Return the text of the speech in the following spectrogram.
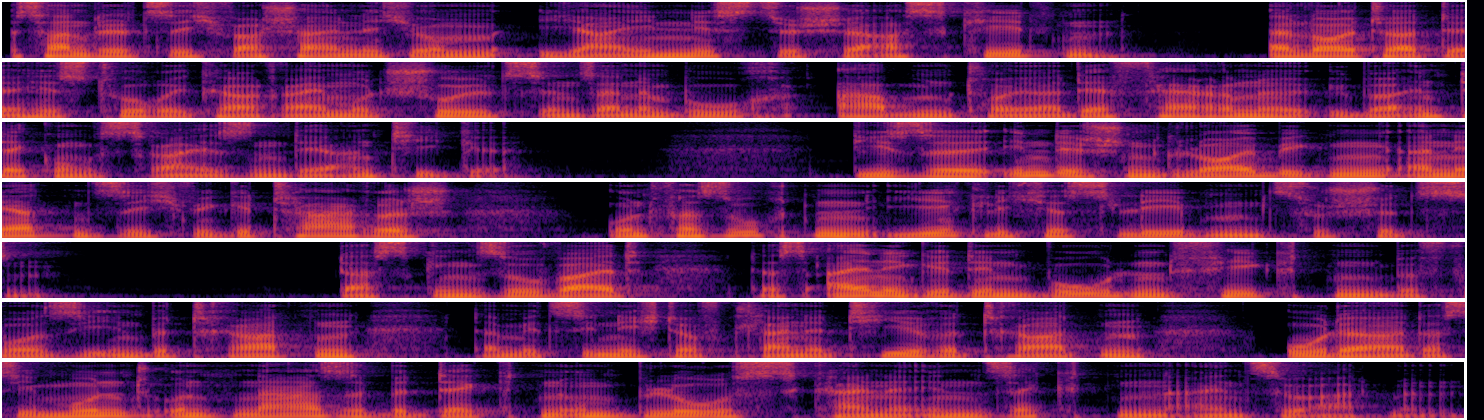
Es handelt sich wahrscheinlich um jainistische Asketen, erläutert der Historiker Raimund Schulz in seinem Buch Abenteuer der Ferne über Entdeckungsreisen der Antike. Diese indischen Gläubigen ernährten sich vegetarisch und versuchten jegliches Leben zu schützen. Das ging so weit, dass einige den Boden fegten, bevor sie ihn betraten, damit sie nicht auf kleine Tiere traten, oder dass sie Mund und Nase bedeckten, um bloß keine Insekten einzuatmen.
